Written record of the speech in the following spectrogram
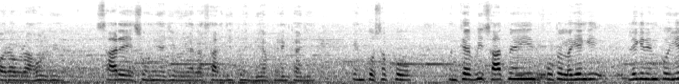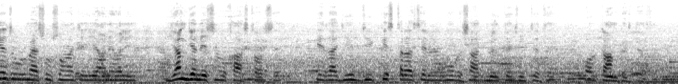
और अब राहुल जी। सारे सोनिया जी वगैरह, सारे जितने भी हैं, प्रियंका जी, इनको सबको, उनके भी साथ में ही फ़ोटो लगेंगी, लेकिन इनको ये ज़रूर महसूस होना चाहिए आने वाली यंग जनरेशन को ख़ास तौर से, कि राजीव जी किस तरह से लोगों के साथ मिलते जुलते थे और काम करते थे।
